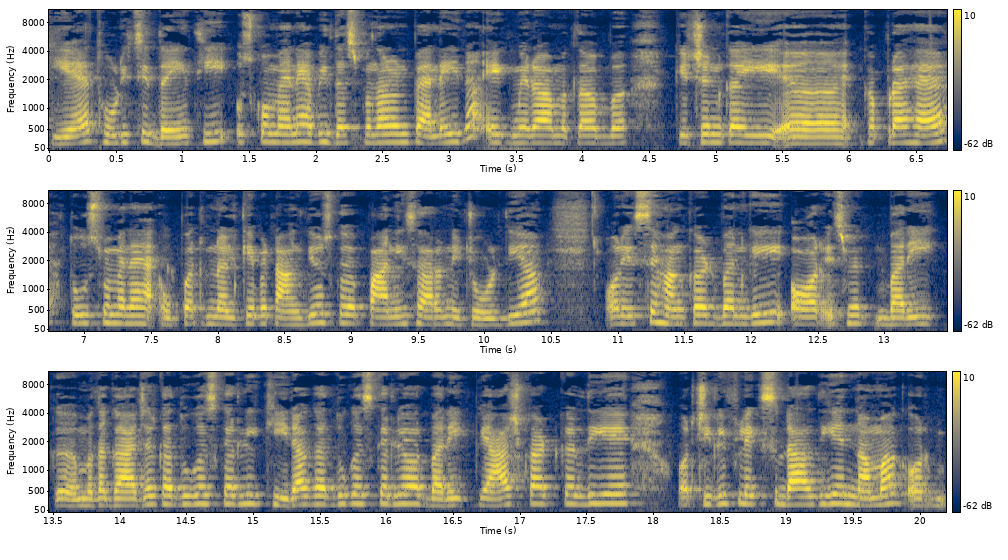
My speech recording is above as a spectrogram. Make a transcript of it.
किया है थोड़ी सी दही थी उसको मैंने अभी 10-15 मिनट पहले ही ना एक मेरा मतलब किचन का ही अ, कपड़ा है तो उसमें मैंने ऊपर नलके पे टांग दिया उसका पानी सारा निचोड़ दिया और इससे हंकट बन गई और इसमें बारीक मतलब गाजर कद्दूकस कर ली खीरा कद्दूकस कर लिया और बारीक प्याज काट कर दिए और चिली फ्लेक्स डाल दिए नमक और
